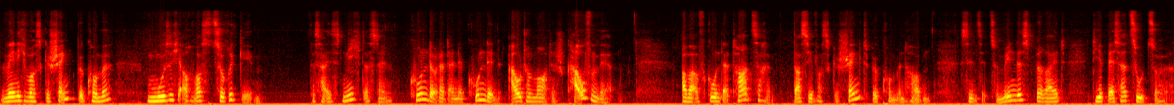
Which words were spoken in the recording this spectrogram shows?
Wenn ich was geschenkt bekomme, muss ich auch was zurückgeben. Das heißt nicht, dass dein Kunde oder deine Kundin automatisch kaufen werden. Aber aufgrund der Tatsache, dass sie was geschenkt bekommen haben, sind sie zumindest bereit, dir besser zuzuhören.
